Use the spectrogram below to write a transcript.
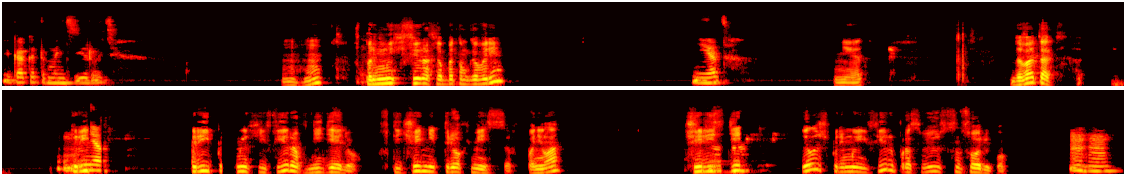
и как это монетизировать. Мгм. В прямых эфирах об этом говорим? Нет. Нет. Давай так, У Три. меня три прямых эфира в неделю в течение трех месяцев. Поняла? Через день делаешь прямые эфиры про свою сенсорику. Мгм.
